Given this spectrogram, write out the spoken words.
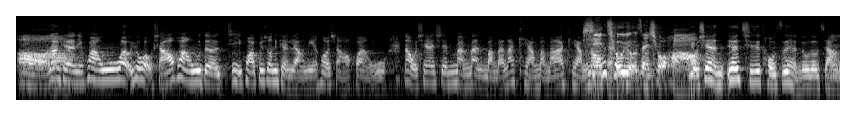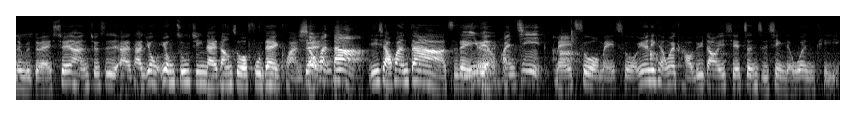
哦，那可能你换屋，或因为我想要换屋的计划，比如说你可能两年后想要换屋，那我现在先慢慢慢慢那卡，慢慢那卡，先求有再求好。有些人因为其实投资很多都这样，对不对？虽然就是哎，他用用租金来当做付贷款，小换大，以小换大之类的，以远换近。没错没错，因为你可能会考虑到一些增值性的问题。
